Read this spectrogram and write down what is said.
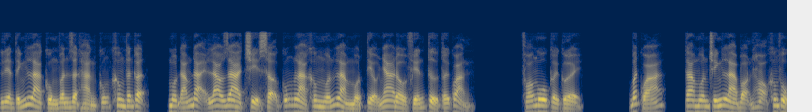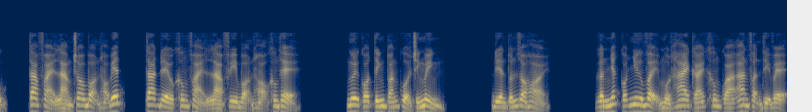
liền tính là cùng Vân Giật Hàn cũng không thân cận, một đám đại lao ra chỉ sợ cũng là không muốn làm một tiểu nha đầu phiến tử tới quảng. Phó Ngu cười cười. Bất quá, ta muốn chính là bọn họ không phục, ta phải làm cho bọn họ biết, ta đều không phải là phi bọn họ không thể. Ngươi có tính toán của chính mình. Điền Tuấn dò hỏi. Gần nhất có như vậy một hai cái không quá an phận thị vệ,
